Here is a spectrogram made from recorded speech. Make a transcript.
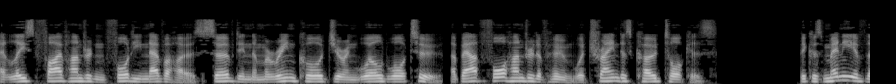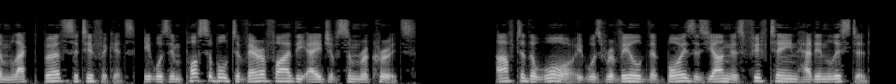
At least 540 Navajos served in the Marine Corps during World War II, about 400 of whom were trained as code talkers. Because many of them lacked birth certificates, it was impossible to verify the age of some recruits. After the war it was revealed that boys as young as 15 had enlisted.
